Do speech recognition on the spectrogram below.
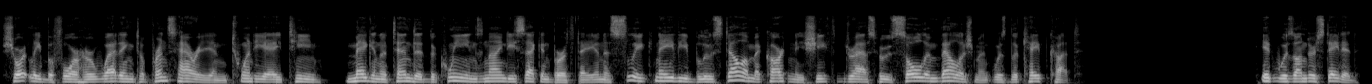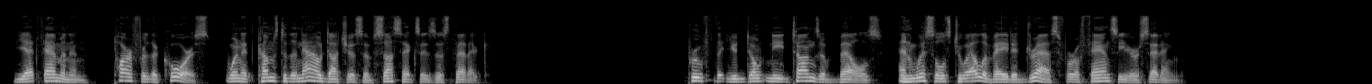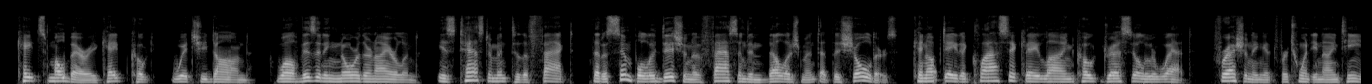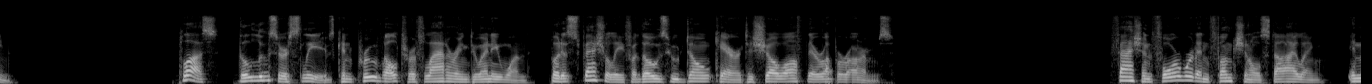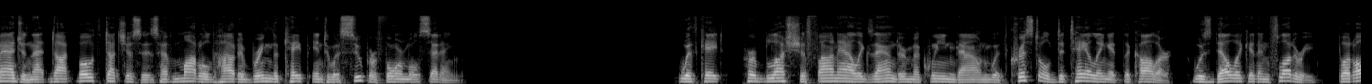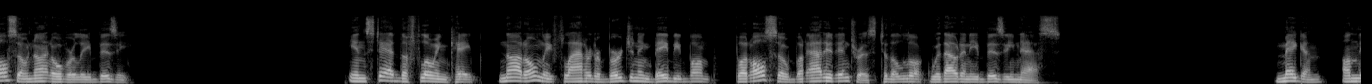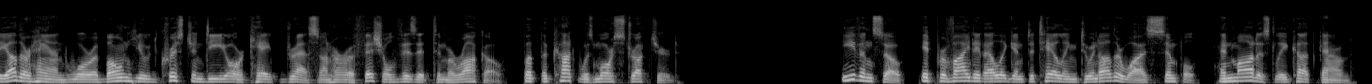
Shortly before her wedding to Prince Harry in 2018, Meghan attended the Queen's 92nd birthday in a sleek navy blue Stella McCartney sheathed dress whose sole embellishment was the cape cut. It was understated, yet feminine, par for the course when it comes to the now Duchess of Sussex's aesthetic. Proof that you don't need tons of bells and whistles to elevate a dress for a fancier setting. Kate's mulberry cape coat, which she donned while visiting Northern Ireland, is testament to the fact that a simple addition of fastened embellishment at the shoulders can update a classic A-line coat dress silhouette, freshening it for 2019. Plus, the looser sleeves can prove ultra-flattering to anyone, but especially for those who don't care to show off their upper arms. Fashion-forward and functional styling Imagine that. Both duchesses have modeled how to bring the cape into a super formal setting. With Kate, her blush chiffon Alexander McQueen gown with crystal detailing at the collar was delicate and fluttery, but also not overly busy. Instead the flowing cape not only flattered her burgeoning baby bump but also but added interest to the look without any busyness. Meghan, on the other hand wore a bone-hued Christian Dior cape dress on her official visit to Morocco, but the cut was more structured. Even so, it provided elegant detailing to an otherwise simple and modestly cut gown.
